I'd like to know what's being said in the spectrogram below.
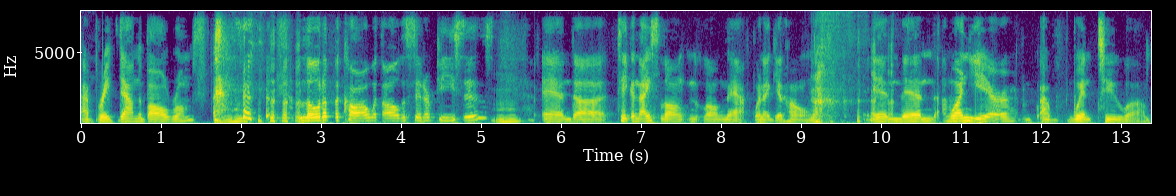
I break down the ballrooms, load up the car with all the centerpieces, and uh, take a nice long long nap when I get home. and then one year I went to um,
